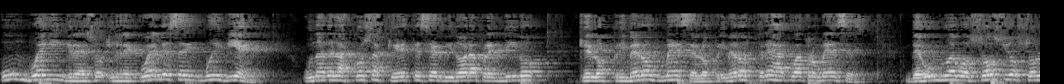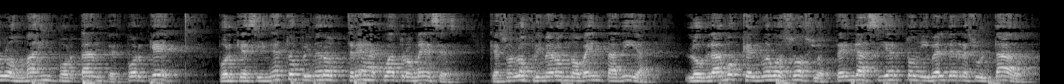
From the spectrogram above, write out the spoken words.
un buen ingreso y recuérdese muy bien, una de las cosas que este servidor ha aprendido, que los primeros meses, los primeros tres a cuatro meses de un nuevo socio son los más importantes. ¿Por qué? Porque si en estos primeros tres a cuatro meses, que son los primeros 90 días, logramos que el nuevo socio tenga cierto nivel de resultado,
